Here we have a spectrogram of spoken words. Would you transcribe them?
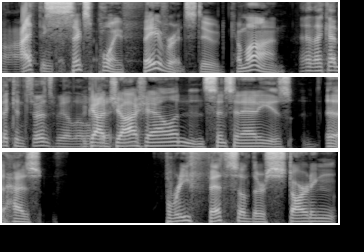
Uh, I think Six point favorites, dude. Come on. And that kind of concerns me a little. We got bit. Josh Allen and Cincinnati is uh, has three fifths of their starting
